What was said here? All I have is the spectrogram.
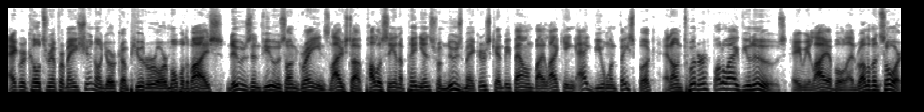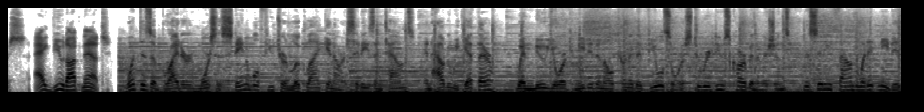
Agriculture information on your computer or mobile device, news and views on grains, livestock policy, and opinions from newsmakers can be found by liking AgView on Facebook and on Twitter, follow AgView News, a reliable and relevant source, agview.net. What does a brighter, more sustainable future look like in our cities and towns, and how do we get there? When New York needed an alternative fuel source to reduce carbon emissions, the city found what it needed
